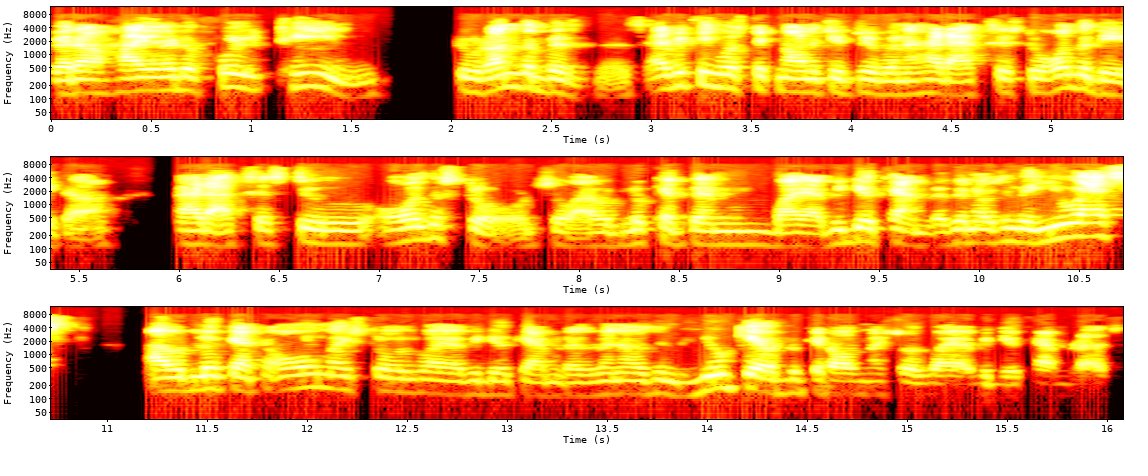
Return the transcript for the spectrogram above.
where I hired a full team to run the business. Everything was technology driven. I had access to all the data. I had access to all the stores. So I would look at them via video cameras. When I was in the US, I would look at all my stores via video cameras. When I was in the UK, I would look at all my stores via video cameras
